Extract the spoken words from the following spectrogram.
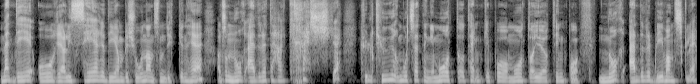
med det å realisere de ambisjonene som dykken har? Altså, når er det dette her krasjer? Kulturmotsetninger, måter å tenke på, måter å gjøre ting på. Når er det det blir vanskelig?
